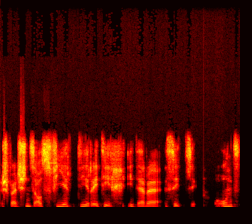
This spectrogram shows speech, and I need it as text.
spätestens als Vierte rede ich in dieser Sitzung. Und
